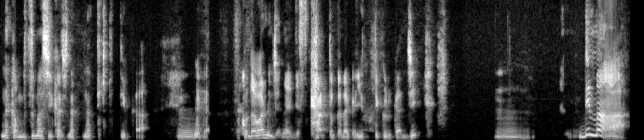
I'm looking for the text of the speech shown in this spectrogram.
仲睦ましい感じにななってきたっていうか、うんなんか、こだわるんじゃないですか？とかなんか言ってくる感じ？うん。で、まあ、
